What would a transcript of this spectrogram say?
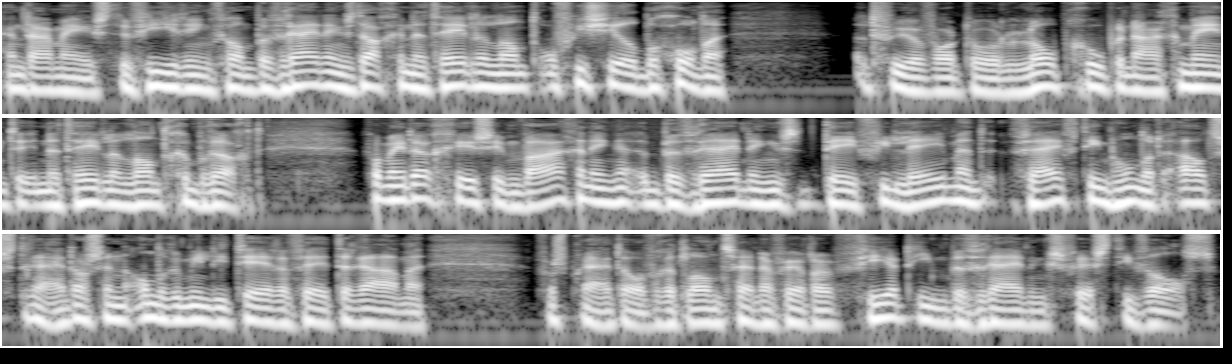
En daarmee is de viering van Bevrijdingsdag in het hele land officieel begonnen. Het vuur wordt door loopgroepen naar gemeenten in het hele land gebracht. Vanmiddag is in Wageningen het bevrijdingsdefilé... met 1500 oud-strijders en andere militaire veteranen. Verspreid over het land zijn er verder 14 bevrijdingsfestivals.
